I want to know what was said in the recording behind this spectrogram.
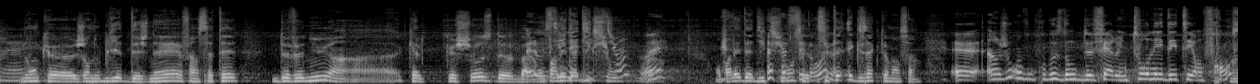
Ouais. Donc euh, j'en oubliais de déjeuner. Enfin, c'était devenu un- quelque chose de. bah, on parlait d'addiction. ouais. On parlait d'addiction. C'était exactement ça. Euh, un jour, on vous propose donc de faire une tournée d'été en France.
